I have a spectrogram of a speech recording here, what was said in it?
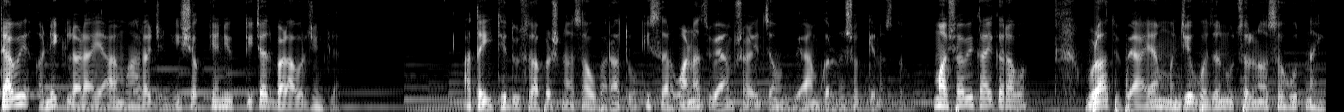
त्यावेळी अनेक लढाया महाराजांनी शक्ती आणि युक्तीच्याच बळावर जिंकल्यात. आता इथे दुसरा प्रश्न असा उभा राहतो की सर्वांनाच व्यायामशाळेत जाऊन व्यायाम करणं शक्य नसतं. मग अशावेळी काय करावं? मुळात व्यायाम म्हणजे वजन उचलणं असं होत नाही.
